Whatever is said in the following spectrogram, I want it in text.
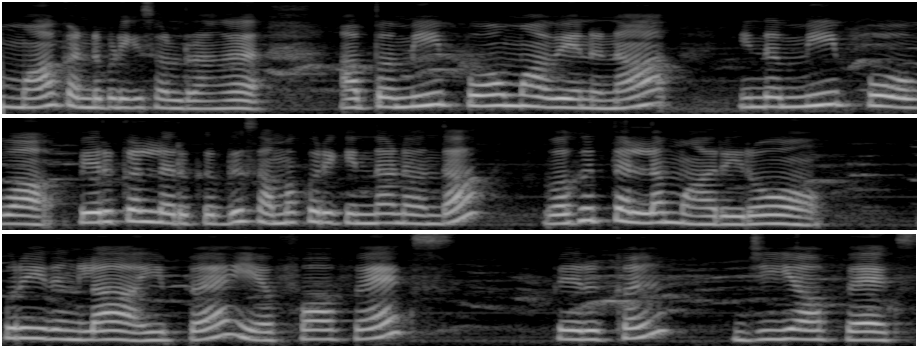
மா கண்டுபிடிக்க சொல்கிறாங்க அப்போ மீ போ மா வேணும்னா இந்த மீ போ வா பெருக்கல்ல இருக்கிறது சமக்குறிக்கு இந்தாண்ட வந்தால் வகுத்தல்ல மாறிடும் புரியுதுங்களா? இப்போ எஃப் ஆஃப் எக்ஸ் பெருக்கல் G of X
